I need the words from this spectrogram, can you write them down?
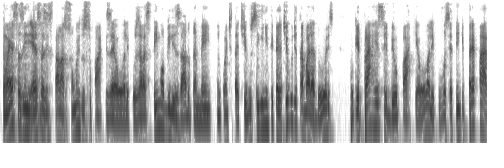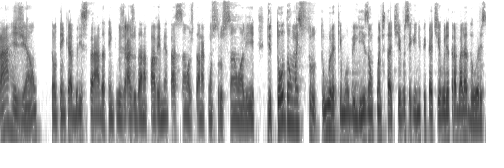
Então, essas, essas instalações dos parques eólicos, elas têm mobilizado também um quantitativo significativo de trabalhadores, porque para receber o parque eólico, você tem que preparar a região, então tem que abrir estrada, tem que ajudar na pavimentação, ajudar na construção ali, de toda uma estrutura que mobiliza um quantitativo significativo de trabalhadores.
